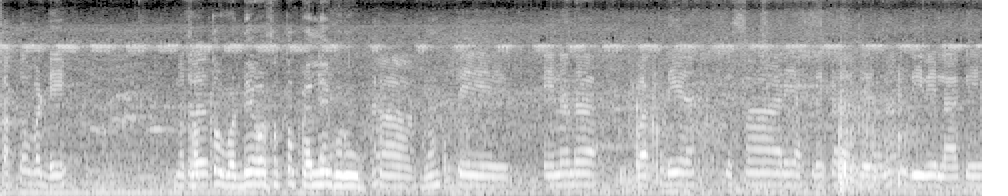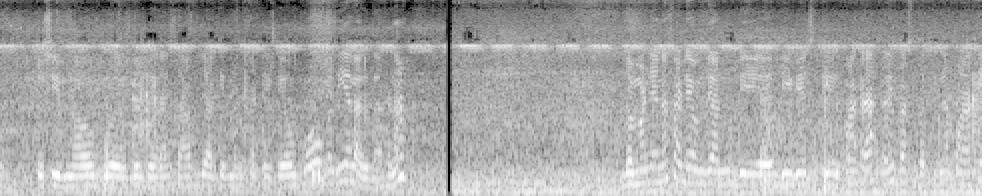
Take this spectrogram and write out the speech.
ਸਭ ਤੋਂ ਵੱਡੇ ਸਭ ਮਤਲਬ ਤੋਂ ਵੱਡੇ ਔਰ ਸਭ ਤੋਂ ਪਹਿਲੇ ਗੁਰੂ। ਹਾਂ? ਤੇ ਇਹਨਾਂ ਦਾ ਬਰਥਡੇ ਆ ਤੇ ਸਾਰੇ ਆਪਣੇ ਘਰਾਂ 'ਚ ਹਨਾ ਦੀਵੇ ਲਾ ਕੇ ਮਨਾਓ ਗੁ- ਗੁਰਦੁਆਰਾ ਸਾਹਿਬ ਜਾ ਕੇ ਮੱਥਾ ਟੇਕਿਓ ਬਹੁਤ ਵਧੀਆ ਲੱਗਦਾ ਹਨਾ? ਦਮਨ ਨੇ ਨਾ ਸਾਡੇ ਆਉਂਦਿਆਂ ਨੂੰ ਦੇ- ਦੀਵੇ ਤੇਲ ਪਾ ਕੇ ਰੱਖਤਾ ਸੀ ਬਸ ਬੱਤੀਆਂ ਪਾ ਕੇ।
